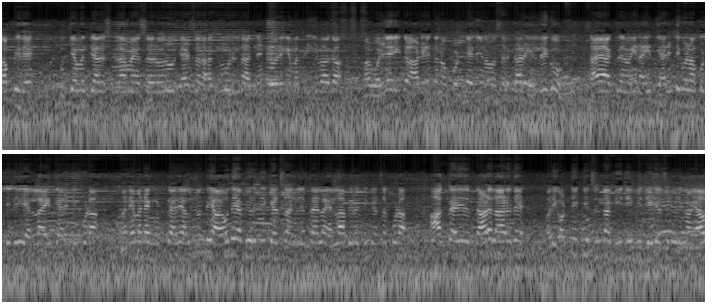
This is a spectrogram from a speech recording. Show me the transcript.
ತಪ್ಪಿದೆ. ಮುಖ್ಯಮಂತ್ರಿ ಆದ ಸಿದ್ದರಾಮಯ್ಯ ಸರ್ ಅವರು ಎರಡು ಸಾವಿರದ ಹದಿಮೂರರಿಂದ ಹದಿನೆಂಟರವರೆಗೆ ಮತ್ತೆ ಇವಾಗ ಒಳ್ಳೆ ರೀತಿಯ ಆಡಳಿತ ನಾವು ಕೊಡ್ತಾ ಇದ್ದೀವಿ ನಮ್ಮ ಸರ್ಕಾರ ಎಲ್ರಿಗೂ ಸಹಾಯ ಆಗ್ತದೆ. ನಾವು ಏನು ಐದು ಗ್ಯಾರಂಟಿಗಳನ್ನ ಕೊಟ್ಟಿದ್ದೀವಿ. ಎಲ್ಲ ಐದು ಗ್ಯಾರಂಟಿ ಕೂಡ ಮನೆ ಮನೆಗೆ ಮುಟ್ತಾ ಇದೆ. ಅದ್ರ ಜೊತೆ ಯಾವುದೇ ಅಭಿವೃದ್ಧಿ ಕೆಲಸ ನಿಲ್ತಾ ಇಲ್ಲ. ಎಲ್ಲ ಅಭಿವೃದ್ಧಿ ಕೆಲಸ ಕೂಡ ಆಗ್ತಾ ಇದೆ. ತಾಳಲಾರದೆ ಅವರಿಗೆ ಹೊಟ್ಟೆ ಕಿಚ್ಚಿಂದ ಬಿಜೆಪಿ ಎಸ್ ಇವ್ರಿಗೆ ನಾವು ಯಾವ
